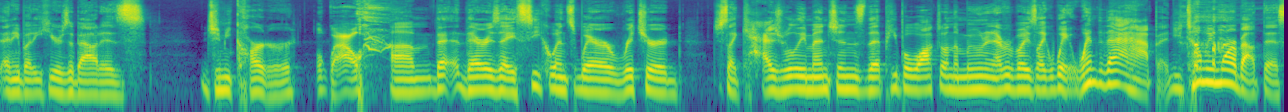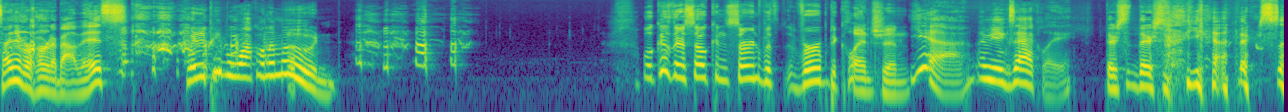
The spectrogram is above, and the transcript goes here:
anybody hears about is Jimmy Carter. Oh wow. Um, th- there is a sequence where Richard just like casually mentions that people walked on the moon, and everybody's like, "Wait, when did that happen? You tell me more about this. I never heard about this. When did people walk on the moon?" well, because they're so concerned with verb declension. Yeah, I mean exactly. There's there's yeah they're so,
